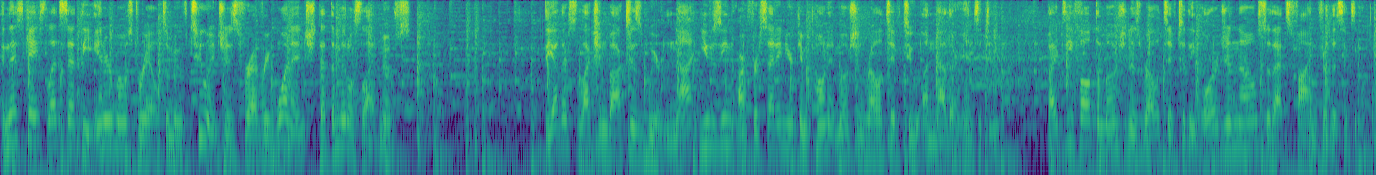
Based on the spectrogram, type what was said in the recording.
In this case, let's set the innermost rail to move 2 inches for every 1 inch that the middle slide moves. The other selection boxes we're not using are for setting your component motion relative to another entity. By default, the motion is relative to the origin though, so that's fine for this example.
